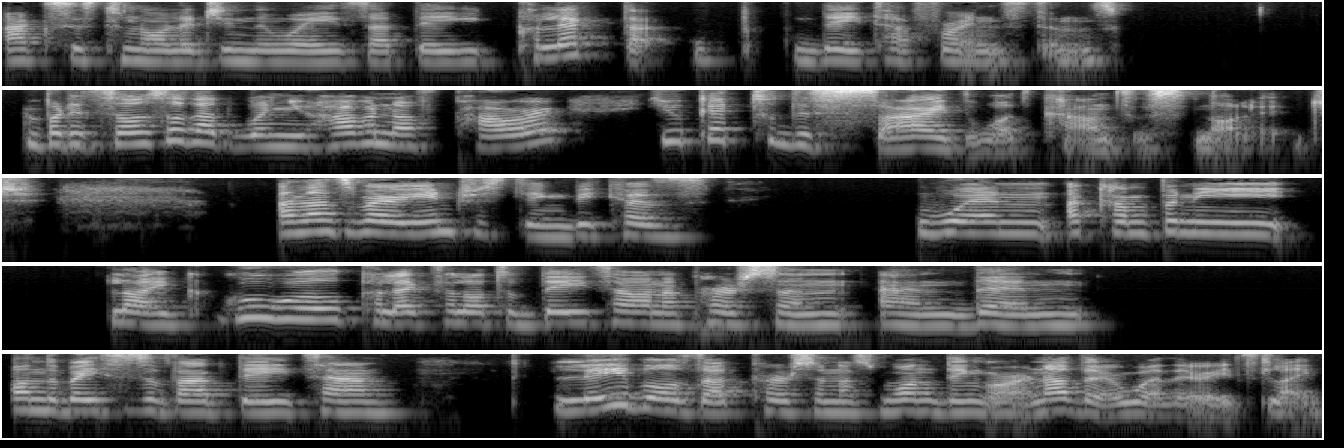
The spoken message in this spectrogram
access to knowledge in the ways that they collect that data, for instance. But it's also that when you have enough power, you get to decide what counts as knowledge. And that's very interesting because when a company like Google collects a lot of data on a person and then on the basis of that data labels that person as one thing or another, whether it's like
